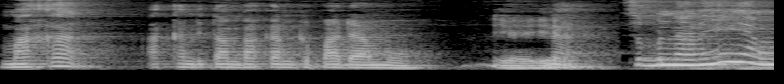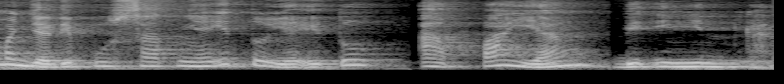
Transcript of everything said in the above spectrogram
maka akan ditambahkan kepadamu. Iya iya. Nah, sebenarnya yang menjadi pusatnya itu yaitu apa yang diinginkan.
